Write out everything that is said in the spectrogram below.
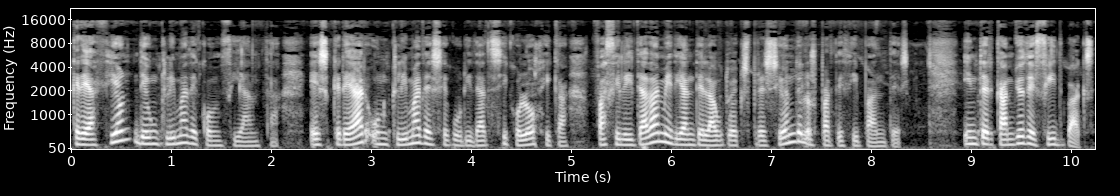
Creación de un clima de confianza es crear un clima de seguridad psicológica facilitada mediante la autoexpresión de los participantes. Intercambio de feedbacks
